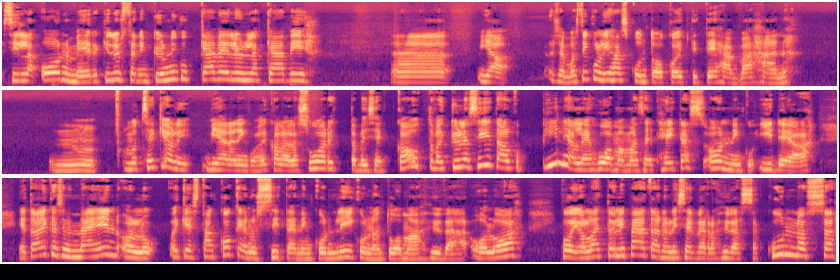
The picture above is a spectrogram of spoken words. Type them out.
sillä on merkitystä, niin kyllä niin kuin kävelyllä kävi. Ää, ja semmoista niin kuin lihaskuntoa koitti tehdä vähän – Mm, mutta sekin oli vielä niinku aika lailla suorittamisen kautta, vaikka kyllä siitä alkoi hiljalleen huomaamaan että hei, tässä on niinku idea. Että aikaisemmin mä en ollut oikeastaan kokenut sitä niinku liikunnan tuomaa hyvää oloa. Voi olla, että ylipäätään oli sen verran hyvässä kunnossa,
